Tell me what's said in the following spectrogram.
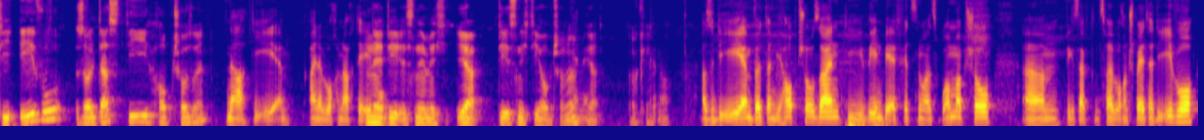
Die Evo, soll das die Hauptshow sein? Na, die EM. Eine Woche nach der Evo. Nee, die ist nämlich, ja, die ist nicht die Hauptshow, ne? Nee, nee. Ja, okay. Genau. Also die EM wird dann die Hauptshow sein, die WNBF jetzt nur als Warm-Up-Show. Ähm, wie gesagt, zwei Wochen später die Evo.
